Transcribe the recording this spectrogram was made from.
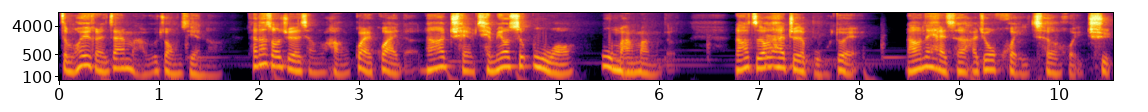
怎么会有个人站在马路中间呢？他那时候觉得想说好像怪怪的，然后前前面又是雾哦，雾茫茫的。然后之后他觉得不对，然后那台车他就回车回去。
